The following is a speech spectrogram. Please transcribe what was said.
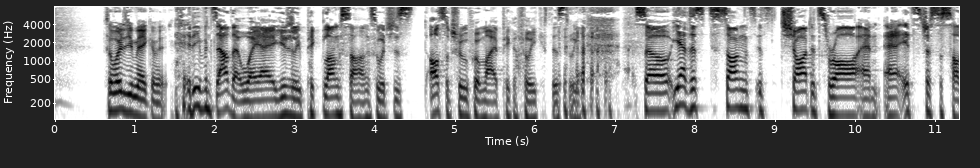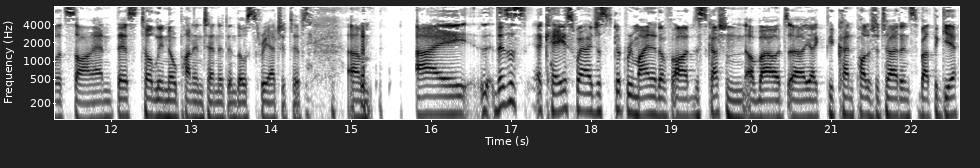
so what did you make of it? It evens out that way. I usually pick long songs, which is also true for my pick of the week this week. so yeah, this song it's- short, it's raw, and uh, it's just a solid song. And there's totally no pun intended in those three adjectives. Um, I this is a case where I just got reminded of our discussion about uh, like you can't polish a turd and it's about the gear.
